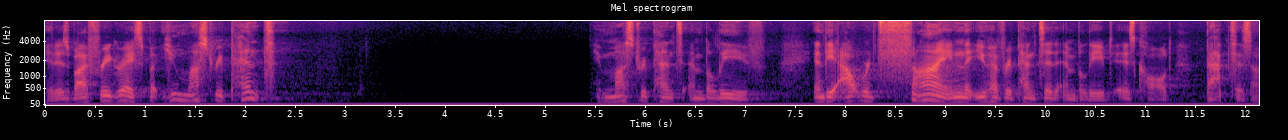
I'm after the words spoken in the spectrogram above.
It is by free grace, but you must repent. You must repent and believe. And the outward sign that you have repented and believed is called baptism.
